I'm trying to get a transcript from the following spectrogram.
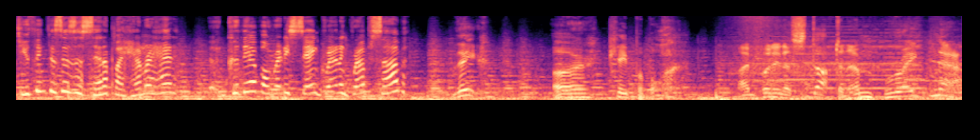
Do you think this is a setup by Hammerhead? Could they have already sank Gran and Grub sub? They are capable. I'm putting a stop to them right now.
